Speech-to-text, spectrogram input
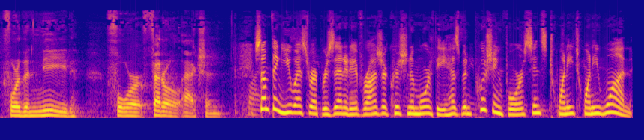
for the need for federal action. Something U.S. Representative Raja Krishnamoorthi has been pushing for since 2021,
